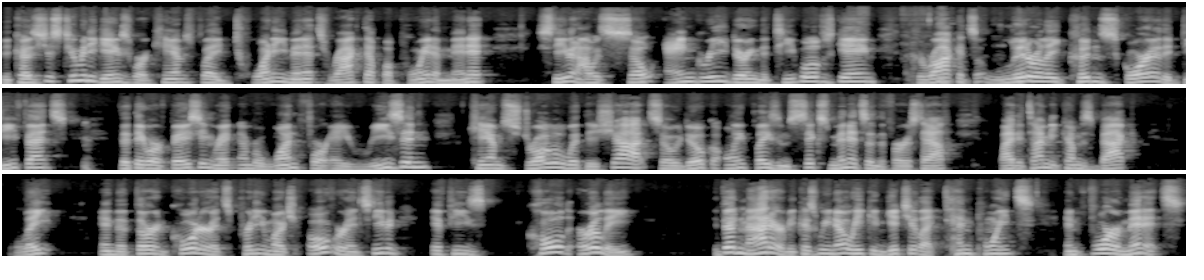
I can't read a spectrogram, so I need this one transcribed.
because just too many games where Cam's played 20 minutes, racked up a point a minute. Stephen, I was so angry during the T Wolves game. The Rockets literally couldn't score. The defense that they were facing, ranked number one for a reason. Cam struggled with his shot, so Udoka only plays him six minutes in the first half. By the time he comes back late in the third quarter, it's pretty much over. And Stephen, if he's cold early, it doesn't matter because we know he can get you like 10 points in four minutes.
